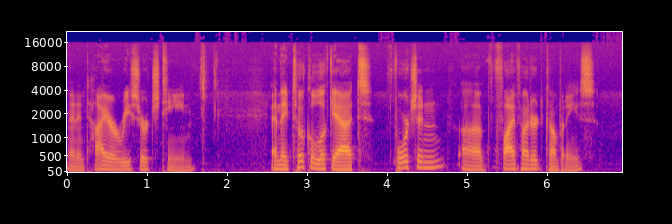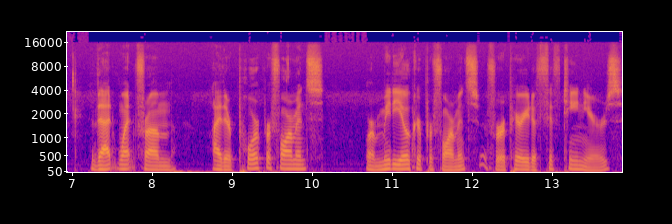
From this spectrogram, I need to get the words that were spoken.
an entire research team. And they took a look at Fortune uh, 500 companies that went from either poor performance or mediocre performance for a period of 15 years,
